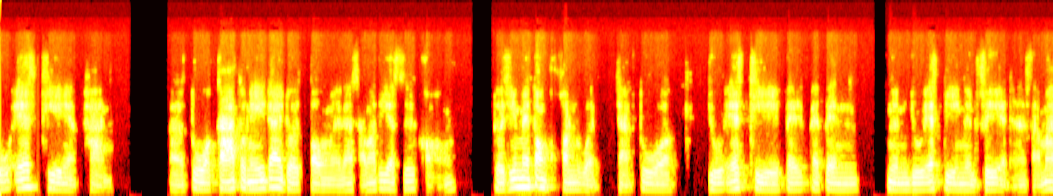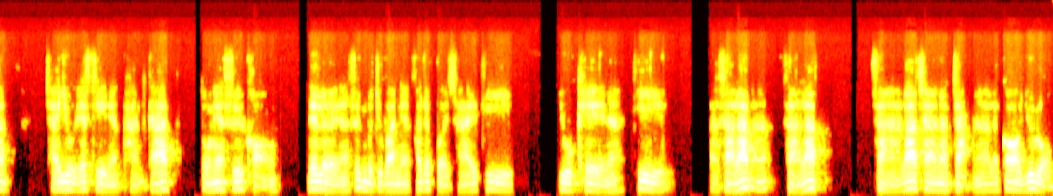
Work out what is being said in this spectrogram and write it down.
UST เนี่ยผ่านตัวการ์ดตัวนี้ได้โดยตรงเลยนะสามารถที่จะซื้อของโดยที่ไม่ต้องคอนเวิร์ตจากตัว UST ไปไปเป็นเงิน USD เงินฟรีนะสามารถใช้ UST เนี่ยผ่านการ์ดตรงนี้ซื้อของได้เลยนะซึ่งปัจจุบันเนี่ยเขาจะเปิดใช้ที่ UK นะที่สหรัฐสหรัฐสหราชอาณาจักรนะแล้วก็ยุโรป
